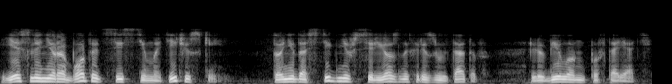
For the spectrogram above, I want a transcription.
Если не работать систематически, то не достигнешь серьезных результатов, любил он повторять.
